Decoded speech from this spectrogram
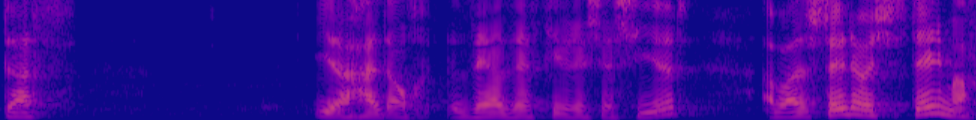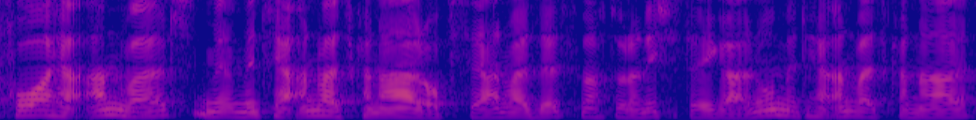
dass ihr halt auch sehr, sehr viel recherchiert. Aber stellt euch, stellt mal vor, Herr Anwalt, mit Herr Anwaltskanal, ob es der Anwalt selbst macht oder nicht, ist ja egal, nur mit Herr Anwaltskanal,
